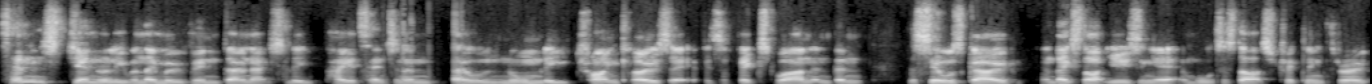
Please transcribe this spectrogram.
Tenants generally, when they move in, don't actually pay attention, and they'll normally try and close it if it's a fixed one, and then the seals go, and they start using it, and water starts trickling through.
